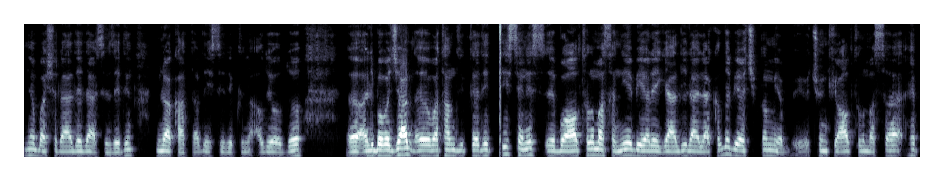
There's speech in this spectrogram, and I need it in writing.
ne başarı elde edersiniz dedin. Mülakatlarda istediklerini alıyordu. E, Ali Babacan e, vatan dikkat ettiyseniz e, bu altılı masa niye bir araya geldiğiyle alakalı da bir açıklama yapıyor. Çünkü altılı masa hep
